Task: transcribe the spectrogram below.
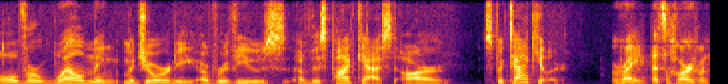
overwhelming majority of reviews of this podcast are spectacular. Right. That's a hard one.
